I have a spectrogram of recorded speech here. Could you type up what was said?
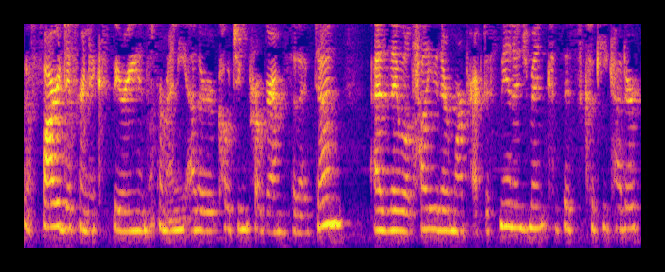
a far different experience from any other coaching programs that I've done. As they will tell you, they're more practice management because it's cookie cutter.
